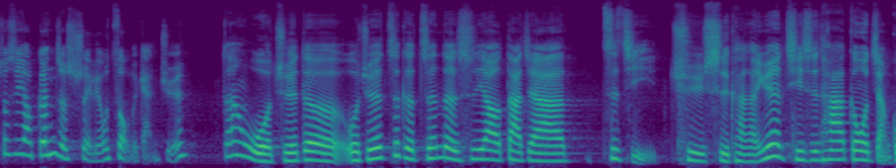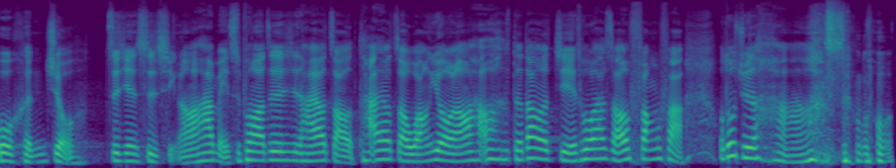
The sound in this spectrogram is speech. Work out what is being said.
就是要跟着水流走的感觉。但我觉得，我觉得这个真的是要大家自己去试看看，因为其实他跟我讲过很久。这件事情，然后他每次碰到这件事情，他要找他要找网友，然后他得到了解脱，他找到方法，我都觉得哈什么。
